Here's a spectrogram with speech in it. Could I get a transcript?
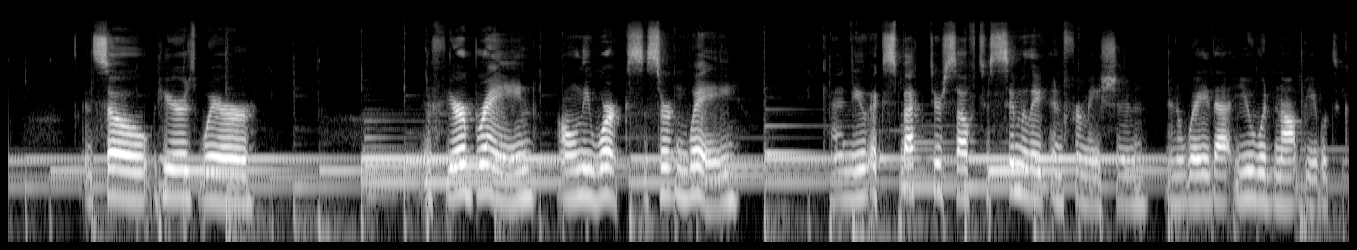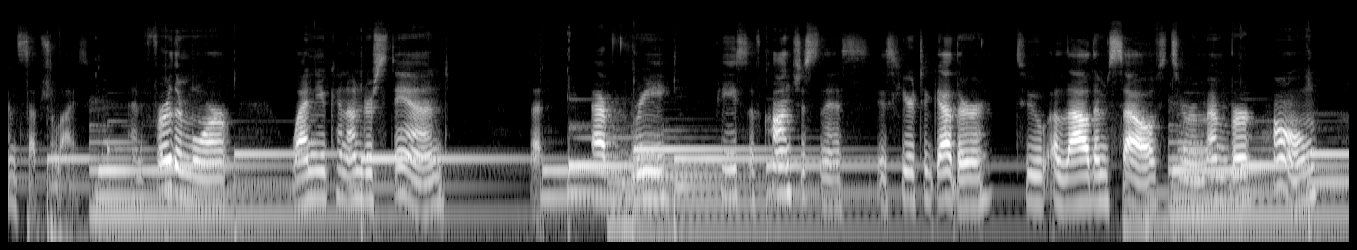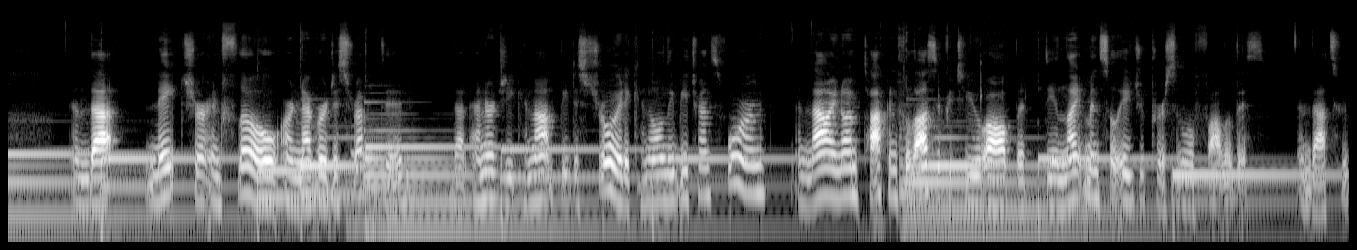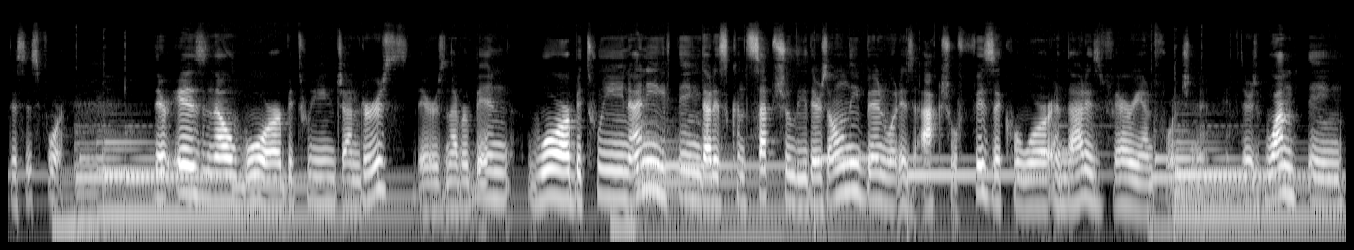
And so here's where your brain only works a certain way, can you expect yourself to simulate information in a way that you would not be able to conceptualize? And furthermore, when you can understand that every piece of consciousness is here together to allow themselves to remember home and that nature and flow are never disrupted. That energy cannot be destroyed, it can only be transformed. And now I know I'm talking philosophy to you all, but the enlightenment soul aged person will follow this. And that's who this is for. There is no war between genders. There's never been war between anything that is conceptually. There's only been what is actual physical war, and that is very unfortunate. If there's one thing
